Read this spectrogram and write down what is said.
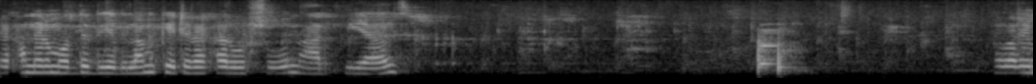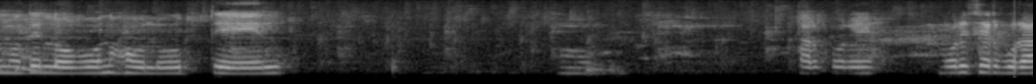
এখানের মধ্যে দিয়ে দিলাম কেটে রাখা রসুন আর পেঁয়াজ। এবার এর মধ্যে লবণ, হলুদ, তেল, তারপরে মরিচের গুঁড়া,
